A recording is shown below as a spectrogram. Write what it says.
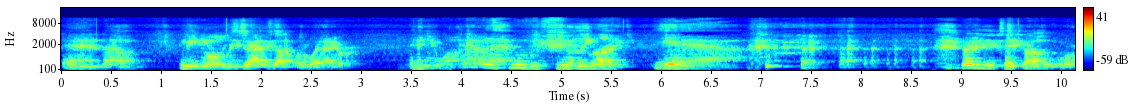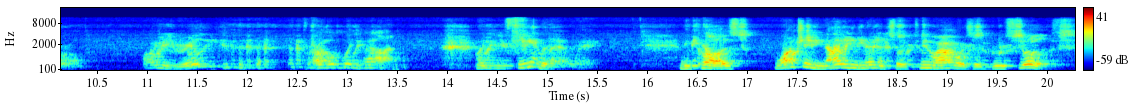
and uh, beating all these guys up or whatever, and you walk out of that movie feeling like, yeah, ready to take on the world. Are you really? Probably not. But you feel that way. Because watching 90 minutes or two hours of Bruce Willis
